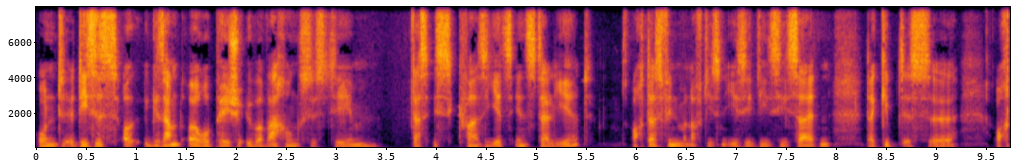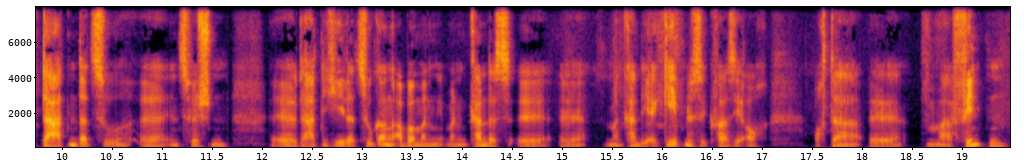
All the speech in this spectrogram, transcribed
Und dieses gesamteuropäische Überwachungssystem, das ist quasi jetzt installiert. Auch das findet man auf diesen ECDC-Seiten. Da gibt es äh, auch Daten dazu äh, inzwischen. Äh, da hat nicht jeder Zugang, aber man, man kann das, äh, äh, man kann die Ergebnisse quasi auch, auch da äh, mal finden.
